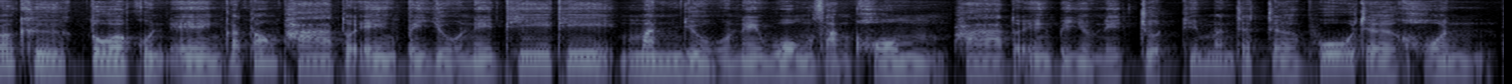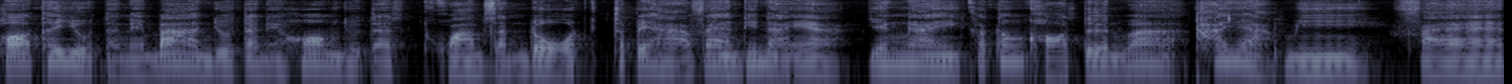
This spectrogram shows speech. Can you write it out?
ก็คือตัวคุณเองก็ต้องพาตัวเองไปอยู่ในที่ที่มันอยู่ในวงสังคม พาตัวเองไปอยู่ในจุดที่มันจะเจอผู้เจอคน เพราะถ้าอยู่แต่ในบ้านอยู่แต่ในห้องอยู่แต่ความสันโดษจะไปหาแฟนที่ไหนอะยังไงก็ต้องขอเตือนว่าถ้าอยากมีแฟน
